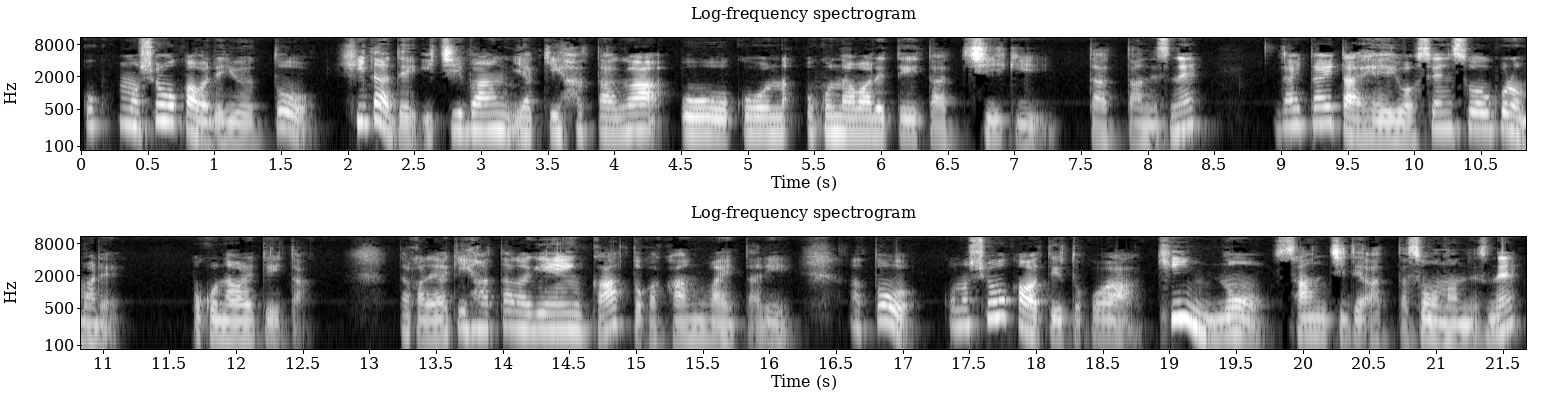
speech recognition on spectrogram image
ここの小川で言うと、飛騨で一番焼き畑が行われていた地域だったんですね。大体太平洋戦争頃まで行われていた。だから焼き畑が原因かとか考えたり、あと、この小川っていうとこは金の産地であったそうなんですね。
